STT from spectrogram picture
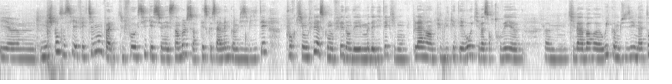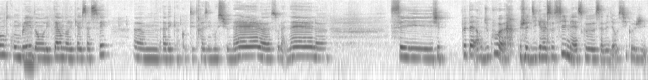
Et euh, mais je pense aussi effectivement qu'il faut aussi questionner ce symbole sur qu'est-ce que ça amène comme visibilité, pour qui on le fait. Est-ce qu'on le fait dans des modalités qui vont plaire à un public hétéro et qui va se retrouver, qui va avoir, oui, comme tu disais, une attente comblée mm. dans les termes dans lesquels ça se fait, avec un côté très émotionnel, solennel. c'est j'ai Peut-être. Du coup, euh, je digresse aussi, mais est-ce que ça veut dire aussi que j'ai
